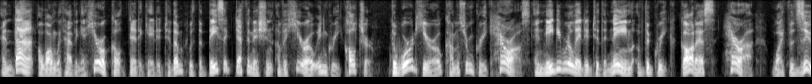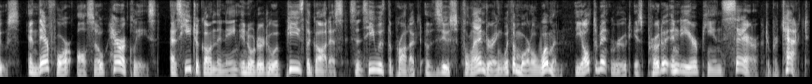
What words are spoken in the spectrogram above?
and that, along with having a hero cult dedicated to them, was the basic definition of a hero in Greek culture. The word hero comes from Greek heros, and may be related to the name of the Greek goddess Hera, wife of Zeus, and therefore also Heracles, as he took on the name in order to appease the goddess, since he was the product of Zeus philandering with a mortal woman. The ultimate root is Proto-Indo-European ser, to protect,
